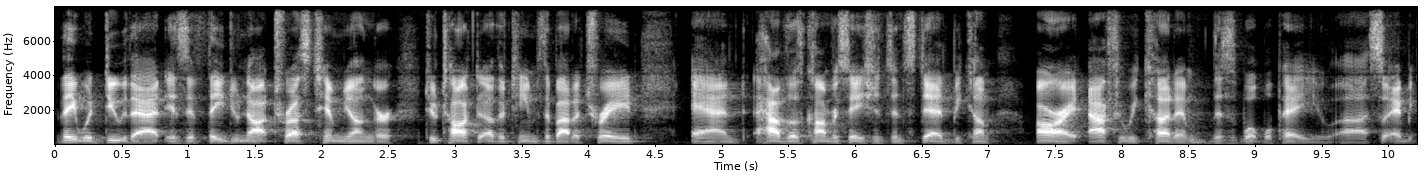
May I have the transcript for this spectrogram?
they would do that is if they do not trust Tim Younger to talk to other teams about a trade and have those conversations instead become, all right, after we cut him, this is what we'll pay you. Uh, so, I mean,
